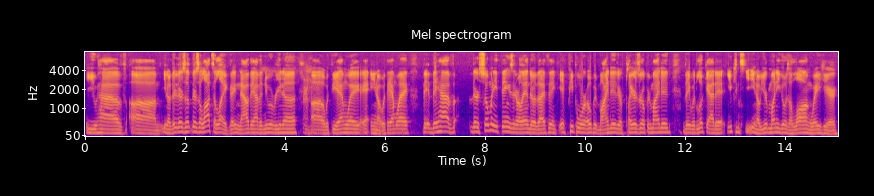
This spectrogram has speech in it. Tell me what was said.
you have um, you know there, there's a there's a lot to like. They, now they have a new arena uh, with the Amway, eh, you know, with Amway. They, they have there's so many things in Orlando that I think if people were open minded or if players are open minded, they would look at it. You can, see- you know, your money goes a long way here.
